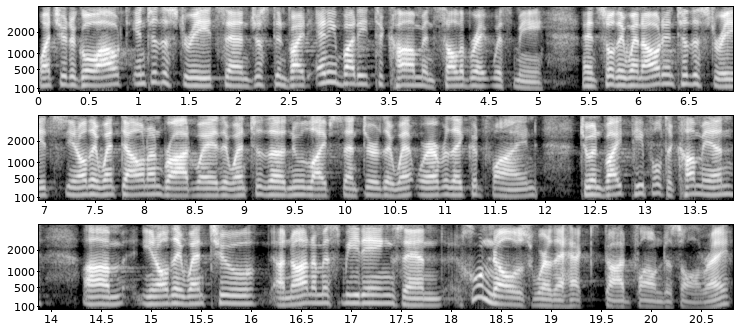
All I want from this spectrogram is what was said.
Want you to go out into the streets and just invite anybody to come and celebrate with me. And so they went out into the streets. You know, they went down on Broadway, they went to the New Life Center, they went wherever they could find to invite people to come in. Um, you know, they went to anonymous meetings, and who knows where the heck God found us all, right?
